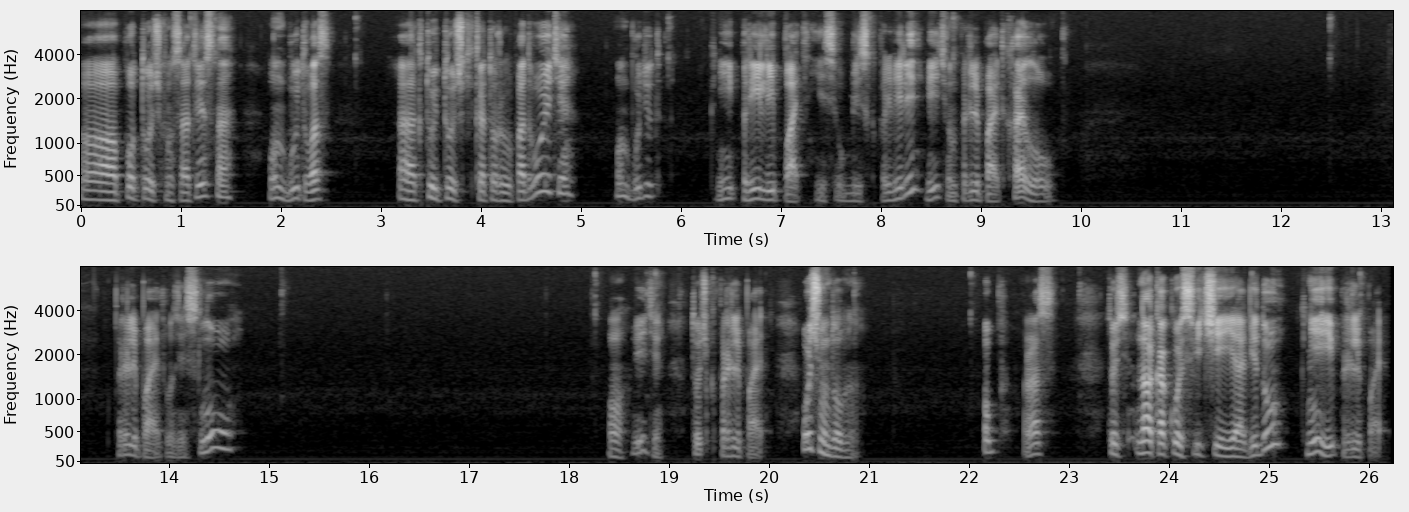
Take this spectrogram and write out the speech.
э, по точкам, соответственно, он будет вас э, к той точке, которую вы подводите, он будет к ней прилипать. Если вы близко привели, видите, он прилипает. High-low. Прилипает вот здесь slow. О, видите, точка прилипает. Очень удобно. Оп, раз. То есть на какой свече я веду, к ней и прилипает.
